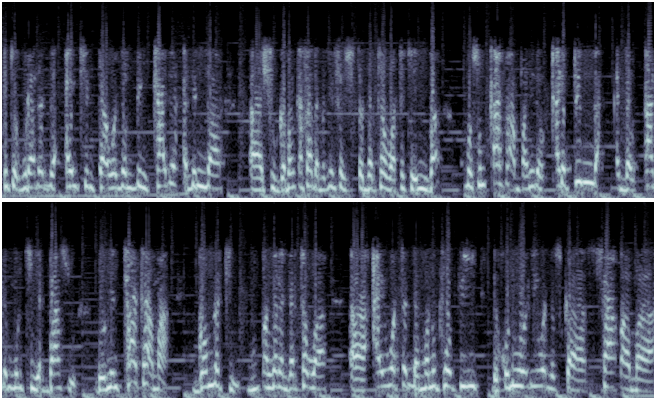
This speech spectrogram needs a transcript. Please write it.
take gudanar da aikinta wajen bin kadin abin da shugaban kasa da majalisar shi zartarwa take yi ba kuma sun kasa amfani da ƙarfin da tsarin mulki ya ba su domin taka ma gwamnati ɓangaren zartarwa aiwatar da manufofi da kudurori wanda suka saba ma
